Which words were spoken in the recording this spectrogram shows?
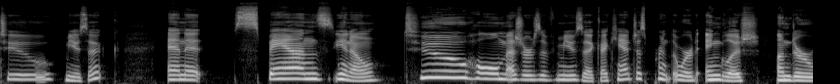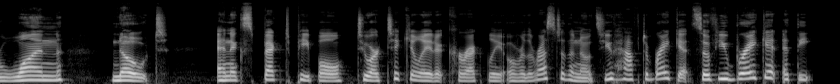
to music and it spans, you know, two whole measures of music, I can't just print the word English under one note and expect people to articulate it correctly over the rest of the notes. You have to break it. So if you break it at the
